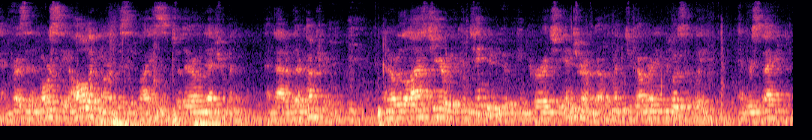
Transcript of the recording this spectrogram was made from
and President Morsi all ignored this advice to their own detriment and that of their country. And over the last year, we've continued to encourage the interim government to govern inclusively and respect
